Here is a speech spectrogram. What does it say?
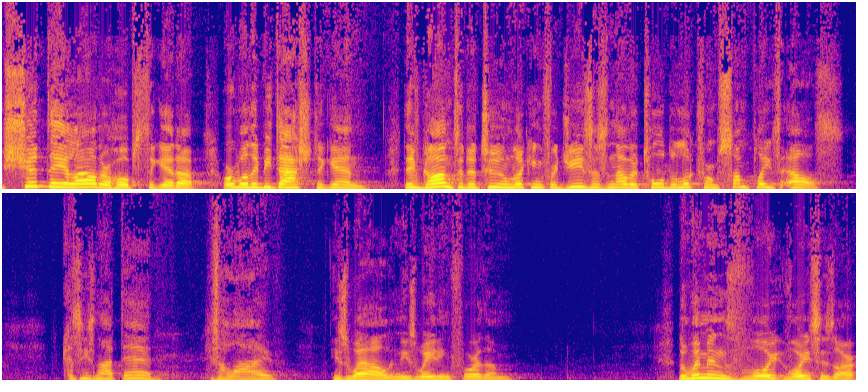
Should they allow their hopes to get up? Or will they be dashed again? They've gone to the tomb looking for Jesus, and now they're told to look for him someplace else because he's not dead. He's alive. He's well, and he's waiting for them. The women's vo- voices are,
